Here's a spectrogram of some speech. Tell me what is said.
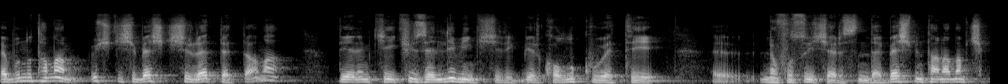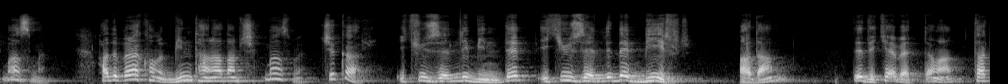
E bunu tamam 3 kişi 5 kişi reddetti ama diyelim ki 250 bin kişilik bir kolluk kuvveti e, nüfusu içerisinde 5000 tane adam çıkmaz mı? Hadi bırak onu 1000 tane adam çıkmaz mı? Çıkar. 250 binde 250'de bir adam dedi ki evet tamam tak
